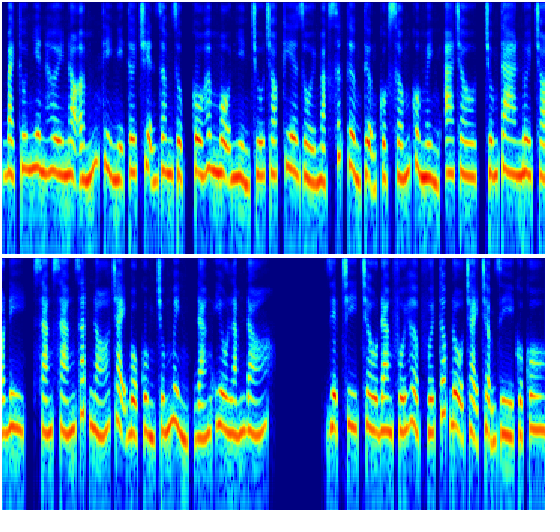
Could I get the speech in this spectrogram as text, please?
Bạch Thu Nhiên hơi nọ ấm thì nghĩ tới chuyện dâm dục cô hâm mộ nhìn chú chó kia rồi mặc sức tưởng tượng cuộc sống của mình. A Châu, chúng ta nuôi chó đi, sáng sáng dắt nó chạy bộ cùng chúng mình, đáng yêu lắm đó. Diệp Chi Châu đang phối hợp với tốc độ chạy chậm gì của cô,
